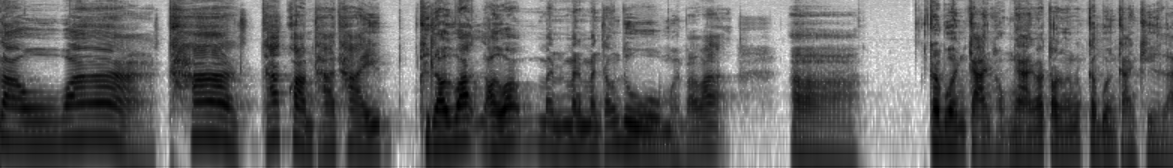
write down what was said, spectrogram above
เราว่าถ้าถ้าความท้าทาย คือเราว่าเราว่ามันมันมันต้องดูเหมือนแบบว่าเอ่อกระบวนการของงานว่าตอนนั้นกระบวนการคืออะไร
